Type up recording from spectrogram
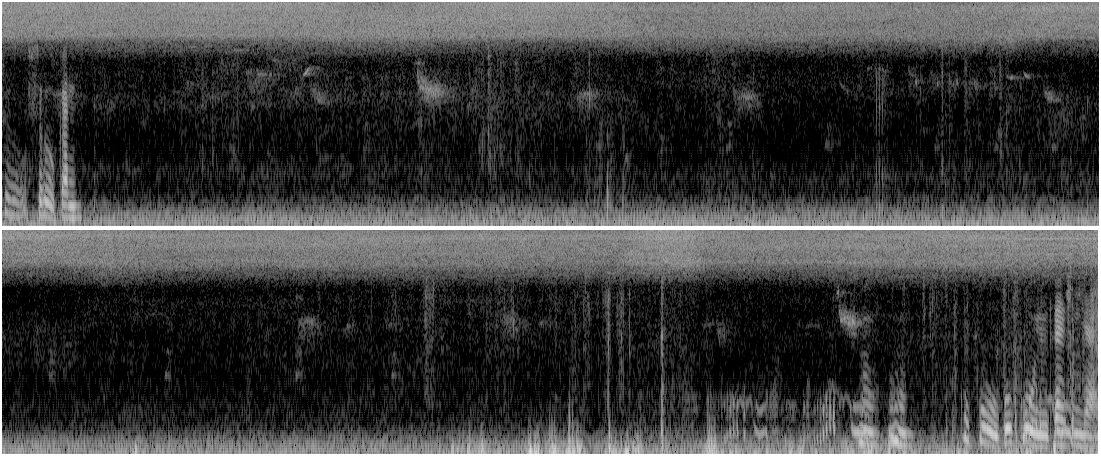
สู้สู้กัน อืมอืม กูกูกูกูอยู่ใกล้คุณยาย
